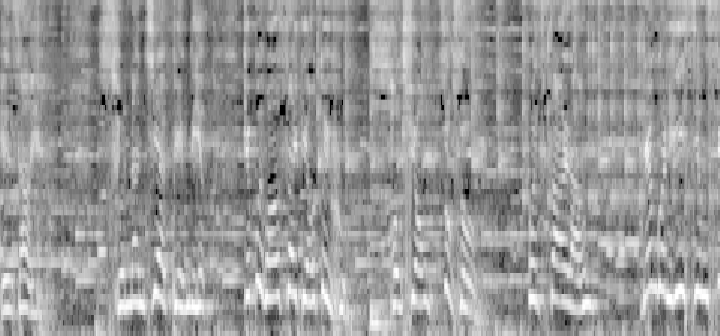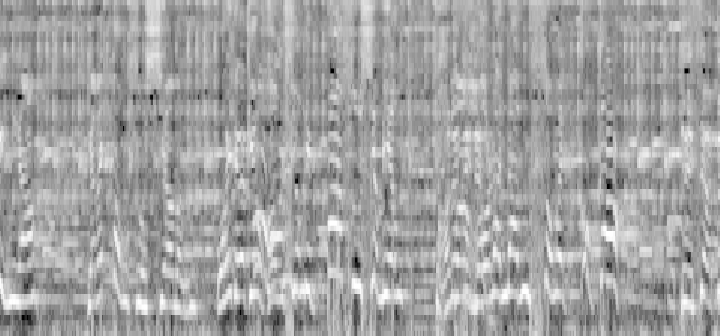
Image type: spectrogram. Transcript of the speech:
现在村咱这兵力根本无使调对付，互相作数，不杀人，连阮牺牲性命，也要挡住城门。我一定要叫皇上你保住性命，保护咱南宋的国家。天下都。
